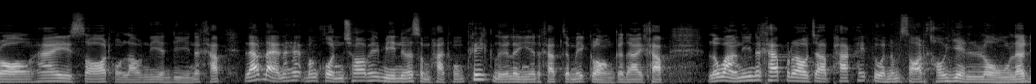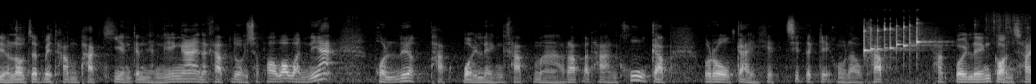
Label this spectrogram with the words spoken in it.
รองให้ซอสของเราเนียนดีนะครับ แล้วแต่นะฮะบางคนชอบให้มีเนื้อสัมผัสของพริกหรืออะไรเงี้ยนะครับจะไม่กรองก็ได้ครับ ระหว่างนี้นะครับเราจะพักให้ตัวน้ำซอสเขาเย็นลง แล้วเดี๋ยวเราจะไปทำผักเคียงกันอย่างง่ายๆนะครับโดยเฉพาะว่าวันเนี้ยผลเลือกผักโปยเล้งครับ มารับประทานคู่กับโรไก่เห็ดชิตาเกะของเราครับ ผักโปยเล้งก่อนใช้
